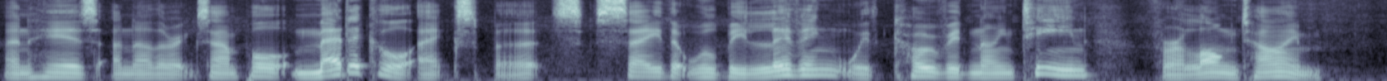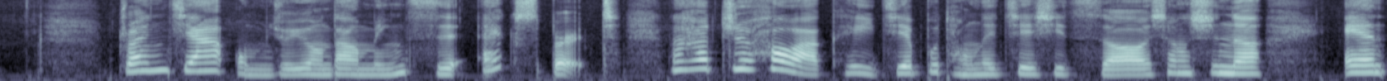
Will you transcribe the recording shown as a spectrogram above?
and here's another example. Medical experts say that we'll be living with COVID 19 for a long time. 专家，我们就用到名词 expert。那它之后啊，可以接不同的介系词哦，像是呢，an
